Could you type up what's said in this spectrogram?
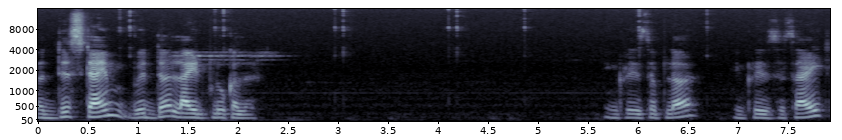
But this time with the light blue color. Increase the blur increase the size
